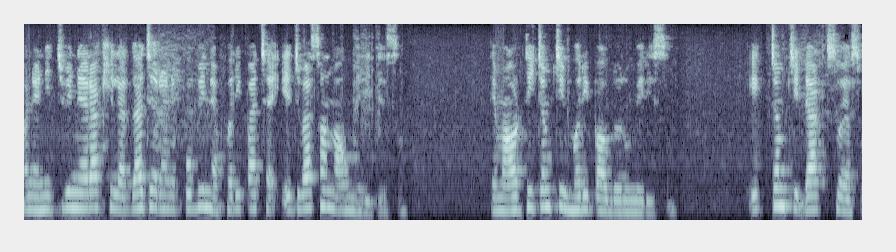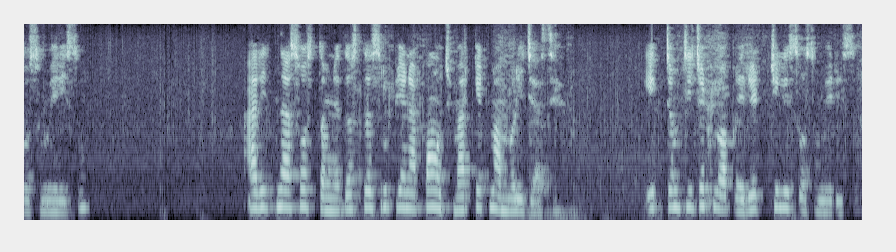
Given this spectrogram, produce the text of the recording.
અને નીચવીને રાખેલા ગાજર અને કોબીને ફરી પાછા એ જ વાસણમાં ઉમેરી દેશું. તેમાં અડધી ચમચી મરી પાવડર ઉમેરીશું. એક ચમચી ડાર્ક સોયા સોસ ઉમેરીશું. આ રીતના સોસ તમને દસ દસ રૂપિયાના પાઉચ માર્કેટમાં મળી જશે. એક ચમચી જેટલો આપણે રેડ ચીલી સોસ ઉમેરીશું.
